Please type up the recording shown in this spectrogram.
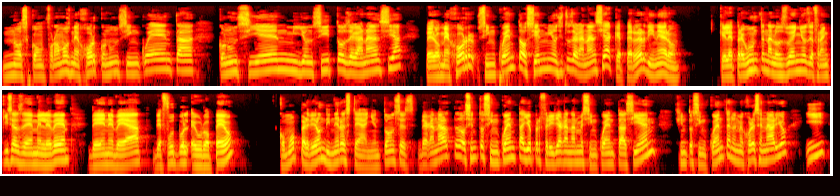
nos conformamos mejor con un 50, con un 100 milloncitos de ganancia pero mejor 50 o 100 milloncitos de ganancia que perder dinero. Que le pregunten a los dueños de franquicias de MLB, de NBA, de fútbol europeo, cómo perdieron dinero este año. Entonces, de ganarte 250, yo preferiría ganarme 50, 100, 150 en el mejor escenario y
